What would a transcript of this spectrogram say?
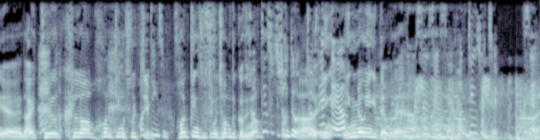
예, 나이트, 클럽, 헌팅 술집. 헌팅 술집. 헌팅 술집은 처음 듣거든요. 헌팅 술집 저도 아, 좀 센데요? 익, 익명이기 때문에 어, 쎄, 쎄, 쎄. 헌팅 술집. 쎄.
